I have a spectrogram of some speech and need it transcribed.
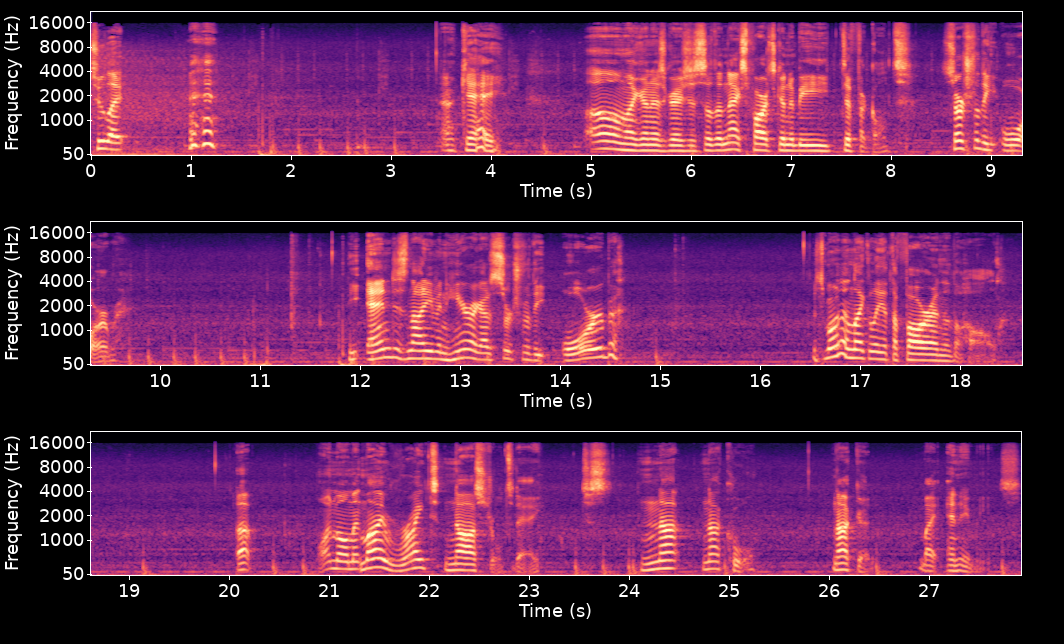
Too late. okay. Oh my goodness gracious. So the next part's to be difficult. Search for the orb. The end is not even here. I gotta search for the orb. It's more than likely at the far end of the hall. Up. One moment. My right nostril today. Just not, not cool. Not good. By any means.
